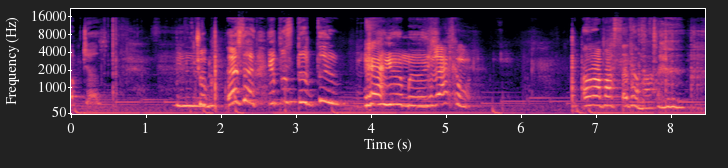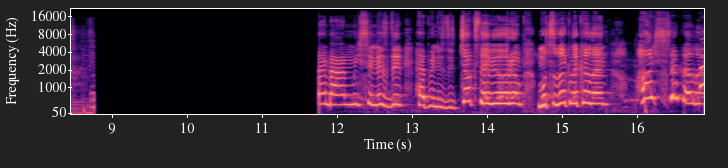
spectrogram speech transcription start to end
Yapacağız? Çok Eser yapıştırdım. Uyumuş. Bırakma. Ama pasta tabağı. Beğenmişsinizdir. Hepinizi çok seviyorum. Mutlulukla kalın. Hoşça kalın.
